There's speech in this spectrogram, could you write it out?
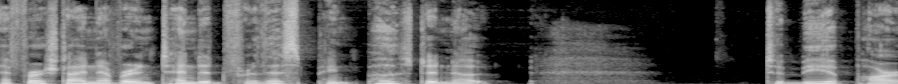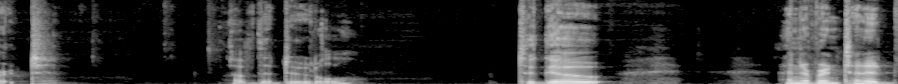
at first I never intended for this pink post it note to be a part of the doodle to go. I never intended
